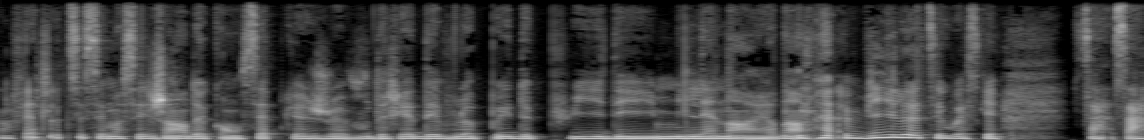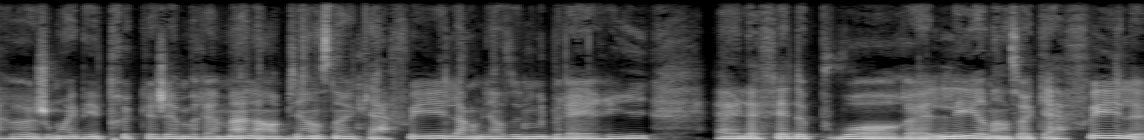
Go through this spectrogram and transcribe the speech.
En fait, là, c'est moi, c'est le genre de concept que je voudrais développer depuis des millénaires dans ma vie, là, où est-ce que ça, ça rejoint des trucs que j'aime vraiment, l'ambiance d'un café, l'ambiance d'une librairie, euh, le fait de pouvoir euh, lire dans un café, le,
